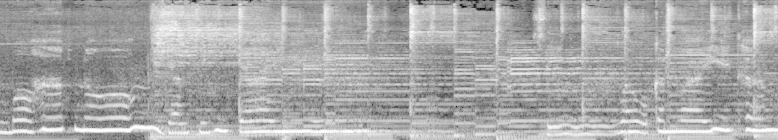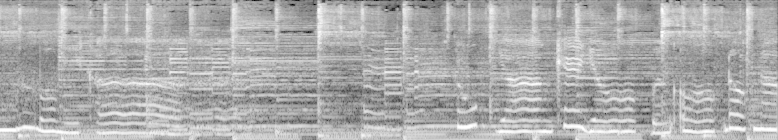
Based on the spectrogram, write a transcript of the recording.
งบ่ฮักน้องอย่างจริงใจ สิ่งเว้ากันไว้ทั้งบ่มีค่า ทุกอย่างแค่หยอกเบิ่งออกดอกนา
